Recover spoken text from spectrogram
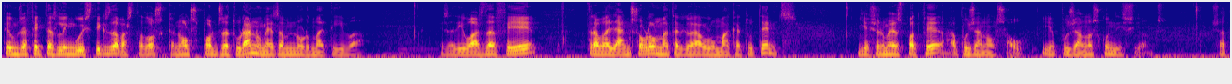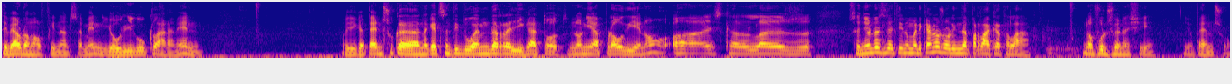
té uns efectes lingüístics devastadors que no els pots aturar només amb normativa. És a dir, ho has de fer treballant sobre el material humà que tu tens. I això només es pot fer apujant el sou i apujant les condicions. Això té a veure amb el finançament, jo ho lligo clarament. Vull dir que penso que en aquest sentit ho hem de relligar tot. No n'hi ha prou dient, no, oh, és que les senyores llatinoamericanes haurien de parlar català. No funciona així, jo penso.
